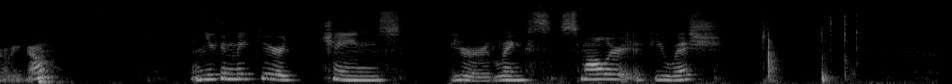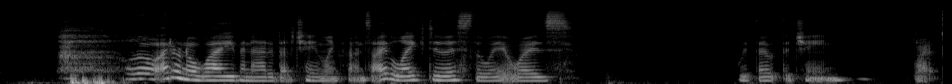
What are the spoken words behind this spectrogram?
There we go. And you can make your chains, your links smaller if you wish. Although I don't know why I even added that chain link fence. I liked this the way it was without the chain, but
